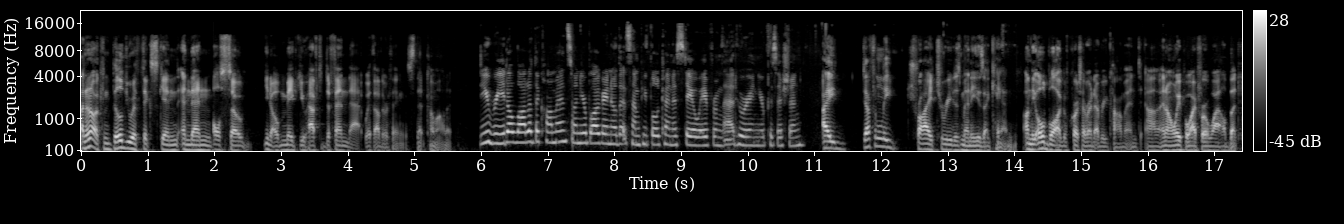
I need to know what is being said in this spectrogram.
I don't know, it can build you a thick skin and then also, you know, make you have to defend that with other things that come on it. Do you read a lot of the comments on your blog? I know that some people kind of stay away from that who are in your position. I definitely try to read as many as I can. On the old blog, of course, I read every comment, uh, and on Wait But for a while. But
